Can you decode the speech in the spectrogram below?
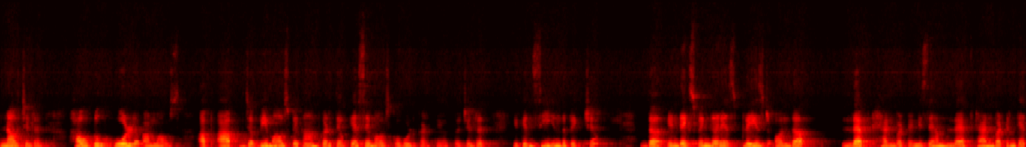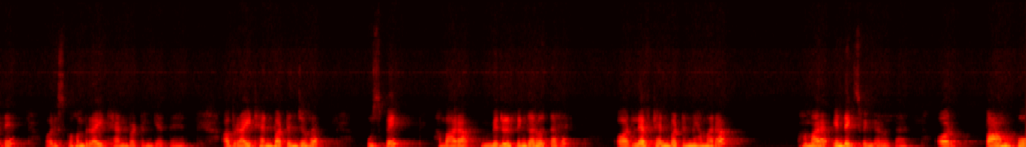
Now children, how to hold a mouse? अब आप जब भी माउस पे काम करते हो, कैसे माउस को होल्ड करते हो? तो children, you can see in the picture, the index finger is placed on the left hand button. इसे हम लेफ़्ट हैंड बटन कहते हैं। और इसको हम राइट हैंड बटन कहते हैं। अब राइट हैंड बटन जो है, उस पर हमारा मिडिल फिंगर होता है और लेफ़्ट हैंड बटन में हमारा हमारा इंडेक्स फिंगर होता है। और पाम को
